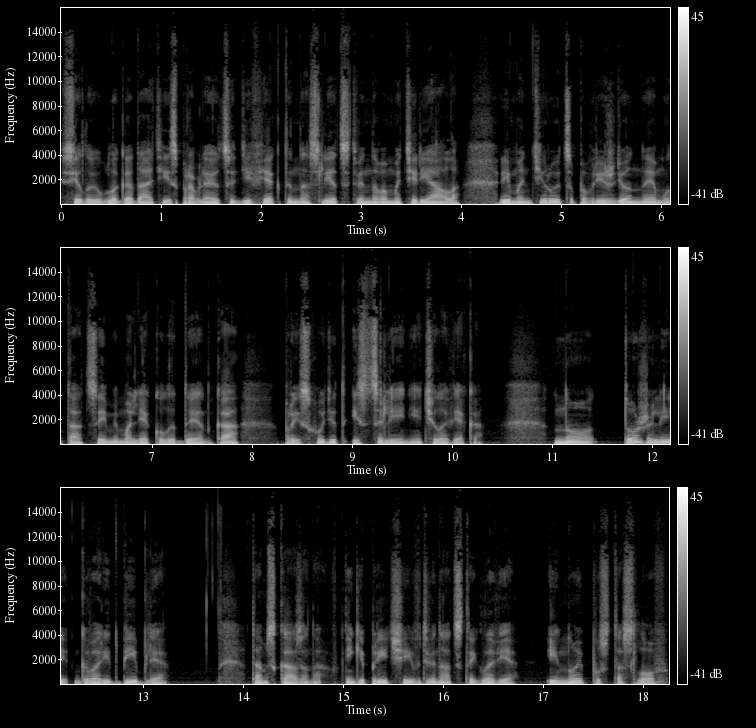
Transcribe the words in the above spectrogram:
Силою благодати исправляются дефекты наследственного материала, ремонтируются поврежденные мутациями молекулы ДНК, происходит исцеление человека. Но тоже ли говорит Библия? Там сказано в книге притчей в 12 главе «Иной пустослов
